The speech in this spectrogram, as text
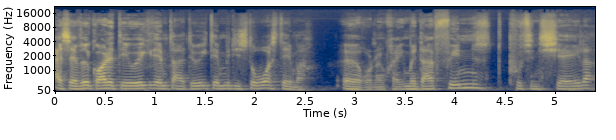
altså jeg ved godt, at det er jo ikke dem, der, det er jo ikke dem med de store stemmer øh, rundt omkring, men der findes potentialer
